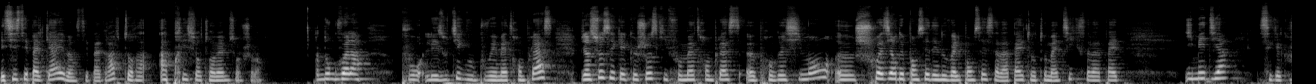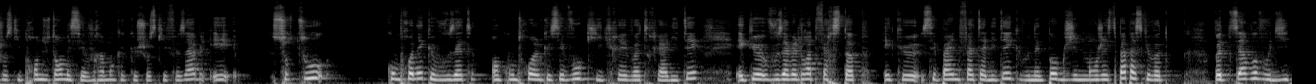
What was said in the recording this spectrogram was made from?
Et si c'est pas le cas, et eh ben c'est pas grave, tu auras appris sur toi-même sur le chemin. Donc voilà pour les outils que vous pouvez mettre en place. Bien sûr, c'est quelque chose qu'il faut mettre en place euh, progressivement. Euh, choisir de penser des nouvelles pensées, ça va pas être automatique, ça va pas être immédiat. C'est quelque chose qui prend du temps, mais c'est vraiment quelque chose qui est faisable. Et surtout, comprenez que vous êtes en contrôle, que c'est vous qui créez votre réalité et que vous avez le droit de faire stop et que c'est pas une fatalité que vous n'êtes pas obligé de manger. C'est pas parce que votre, votre cerveau vous dit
